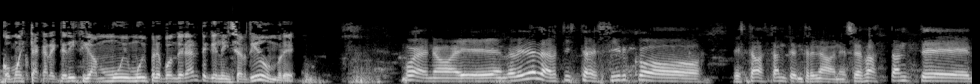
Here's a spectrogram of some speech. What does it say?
como esta característica muy, muy preponderante que es la incertidumbre? Bueno, eh, en realidad el artista de circo está bastante entrenado en eso, es bastante,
